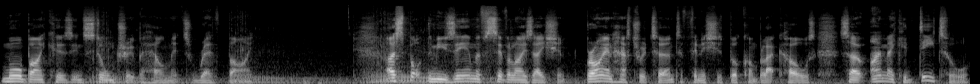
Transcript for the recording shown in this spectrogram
more bikers in stormtrooper helmets rev by. I spot the Museum of Civilization. Brian has to return to finish his book on black holes, so I make a detour,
